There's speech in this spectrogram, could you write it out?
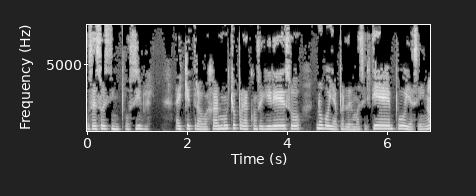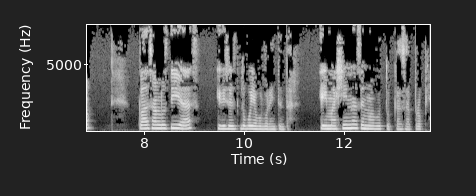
O sea, eso es imposible. Hay que trabajar mucho para conseguir eso, no voy a perder más el tiempo y así, ¿no? Pasan los días y dices, lo voy a volver a intentar. E imaginas de nuevo tu casa propia.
